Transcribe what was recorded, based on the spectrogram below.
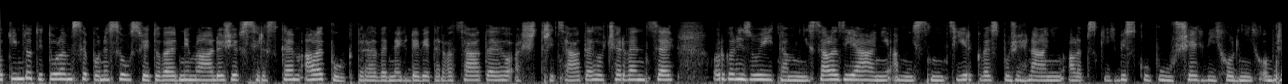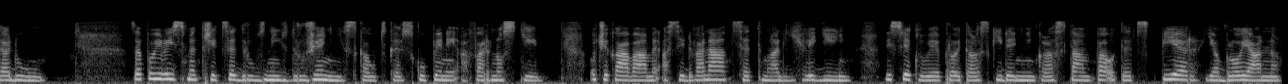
Pod tímto titulem se ponesou Světové dny mládeže v syrském Alepu, které ve dnech 29. až 30. července organizují tamní saleziáni a místní církve s požehnáním alepských biskupů všech východních obřadů. Zapojili jsme 30 různých združení, skautské skupiny a farnosti. Očekáváme asi 1200 mladých lidí, vysvětluje pro italský denník La Stampa otec Pierre Jablojan.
